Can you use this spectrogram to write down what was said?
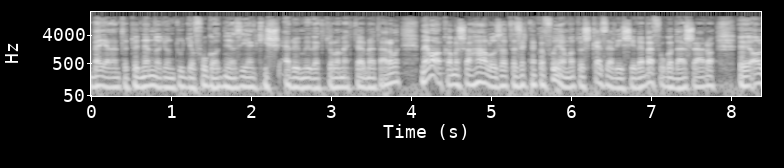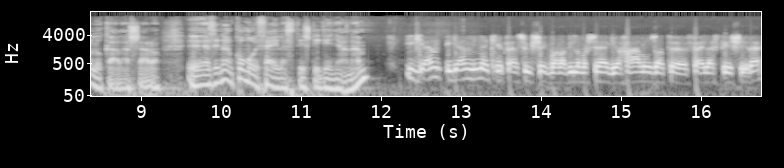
bejelentett, hogy nem nagyon tudja fogadni az ilyen kis erőművektől a megtermelt áramot, nem alkalmas a hálózat ezeknek a folyamatos kezelésére, befogadására, allokálására. Ez egy nagyon komoly fejlesztést igényel, nem? Igen, igen, mindenképpen szükség van a villamosenergia hálózat fejlesztésére.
